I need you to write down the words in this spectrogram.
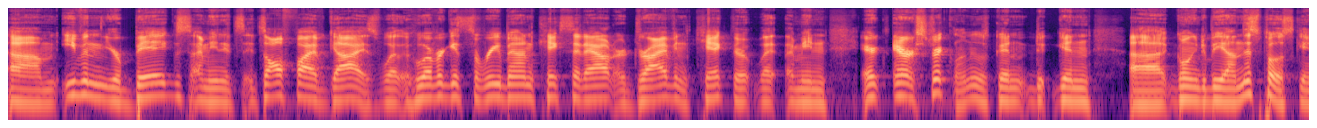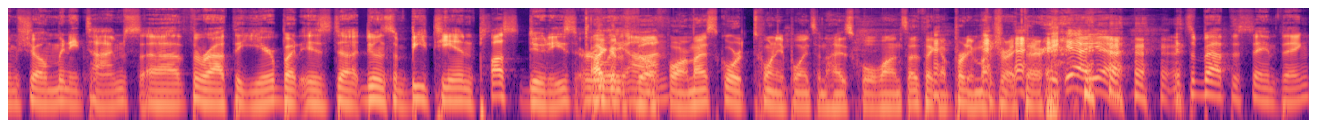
um, even your bigs, I mean, it's it's all five guys. Wh- Whoever gets the rebound, kicks it out, or drive and kick. I mean, Eric, Eric Strickland, who's going, going, uh, going to be on this post game show many times uh, throughout the year, but is uh, doing some BTN plus duties I can feel on. for him. I scored 20 points in high school once. I think I'm pretty much right there. yeah, yeah, it's about the same thing.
